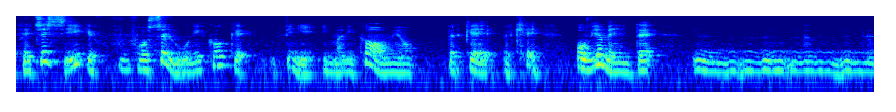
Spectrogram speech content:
fece sì che fosse l'unico che finì in manicomio. Perché? Perché ovviamente mh, mm,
